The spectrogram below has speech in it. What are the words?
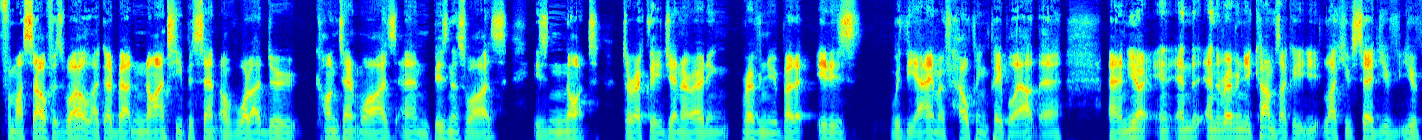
for myself as well, like about 90% of what I do content wise and business wise is not directly generating revenue, but it is with the aim of helping people out there and you know and and, and the revenue comes like you, like you've said you've you've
